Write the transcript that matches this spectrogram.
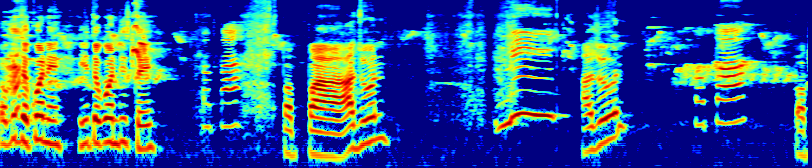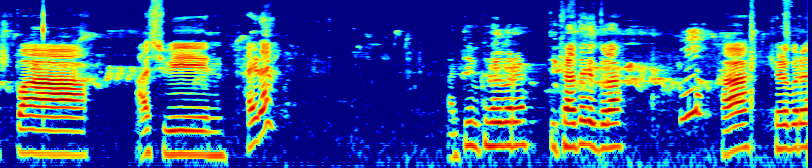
ओ इथं कोण आहे? इथं कोण दिसतंय? पप्पा. अजून? अजून? पप्पा अश्विन आहे ना? आणि ती खेळ बरं. ती खेळता का तुला? हा खेळ बरं.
